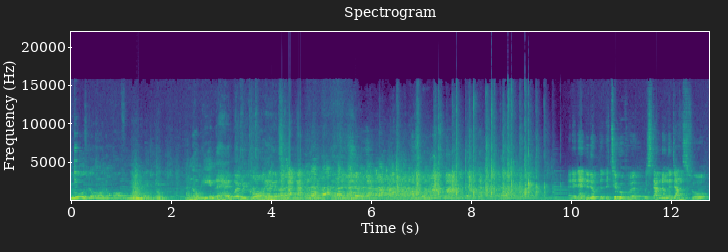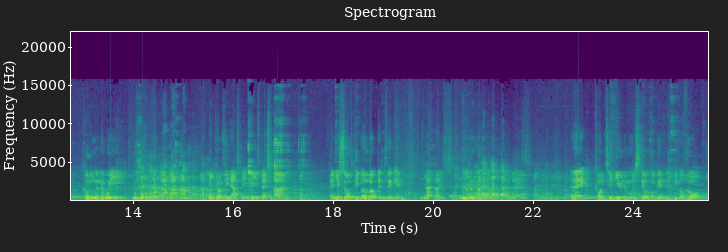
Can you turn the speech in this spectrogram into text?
We always got on apart from the occasional nuggy in the head when required. And it ended up that the two of her were standing on the dance floor, cuddling away. because he'd asked me to be his best man. And you saw people looking thinking, isn't that nice? and then it continued and we were still hugging and people thought,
